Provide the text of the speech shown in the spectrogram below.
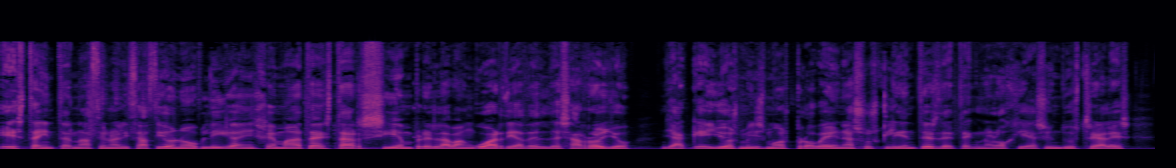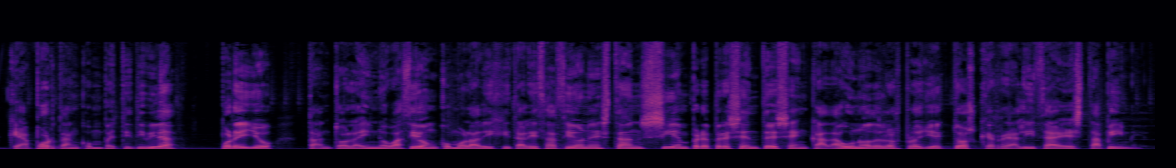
Esta internacionalización obliga a Ingemat a estar siempre en la vanguardia del desarrollo, ya que ellos mismos proveen a sus clientes de tecnologías industriales que aportan competitividad. Por ello, tanto la innovación como la digitalización están siempre presentes en cada uno de los proyectos que realiza esta pyme.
